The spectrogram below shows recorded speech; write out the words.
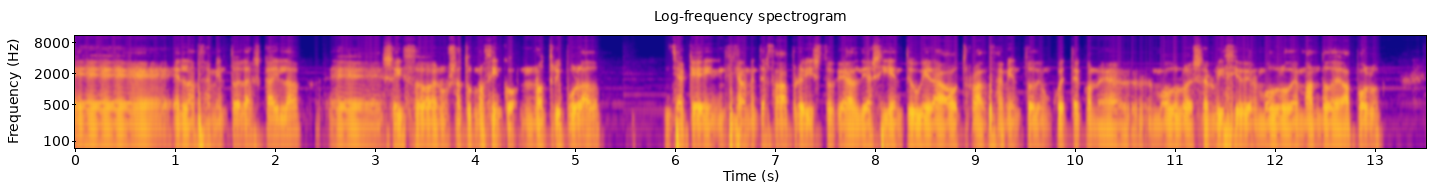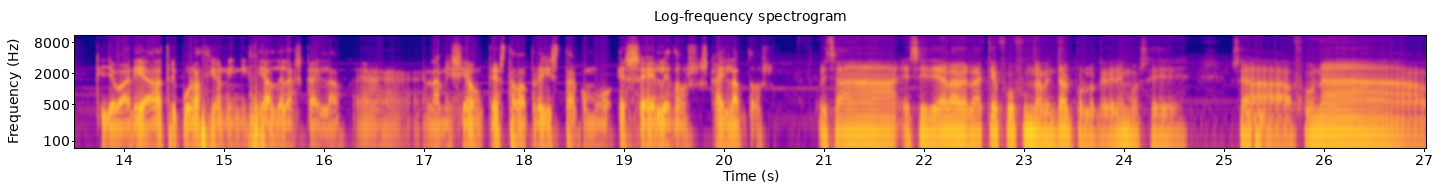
Eh, el lanzamiento de la Skylab eh, se hizo en un Saturno V no tripulado, ya que inicialmente estaba previsto que al día siguiente hubiera otro lanzamiento de un cohete con el módulo de servicio y el módulo de mando de Apolo, que llevaría a la tripulación inicial de la Skylab, eh, en la misión que estaba prevista como SL2, Skylab 2. Esa, esa idea la verdad es que fue fundamental por lo que veremos. O sea, fue una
